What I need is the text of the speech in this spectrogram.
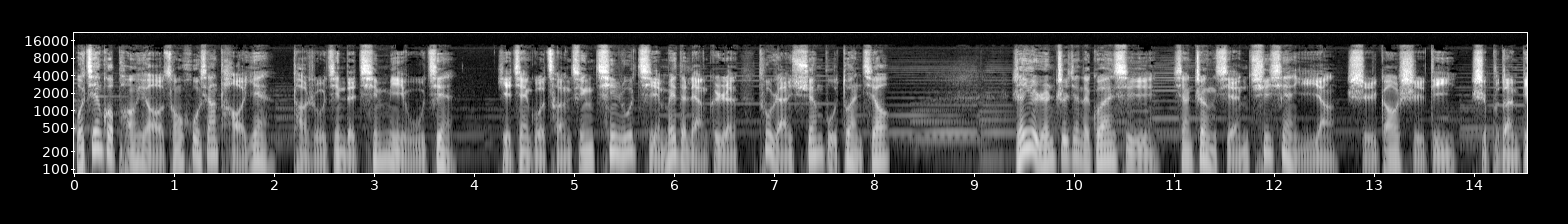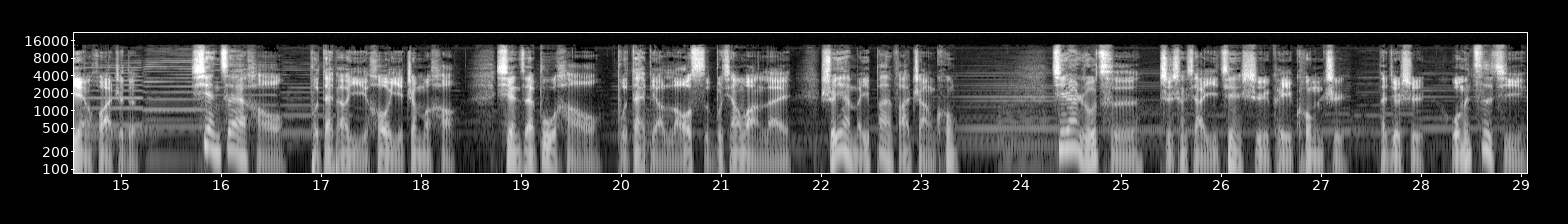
我见过朋友从互相讨厌。到如今的亲密无间，也见过曾经亲如姐妹的两个人突然宣布断交。人与人之间的关系像正弦曲线一样，时高时低，是不断变化着的。现在好，不代表以后也这么好；现在不好，不代表老死不相往来。谁也没办法掌控。既然如此，只剩下一件事可以控制，那就是我们自己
